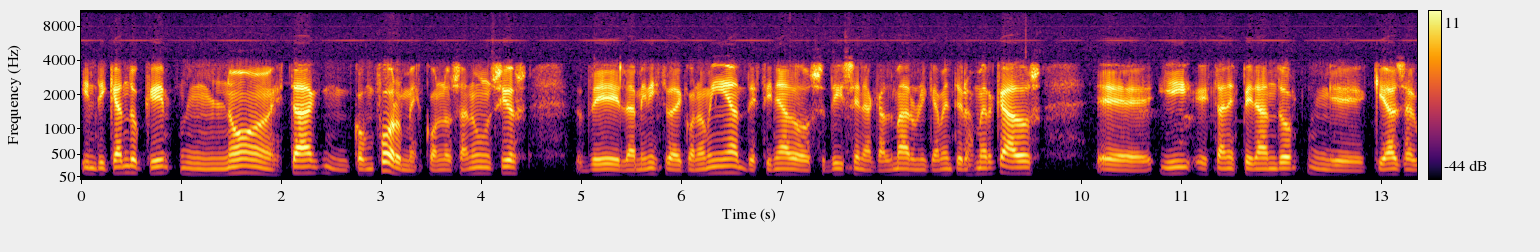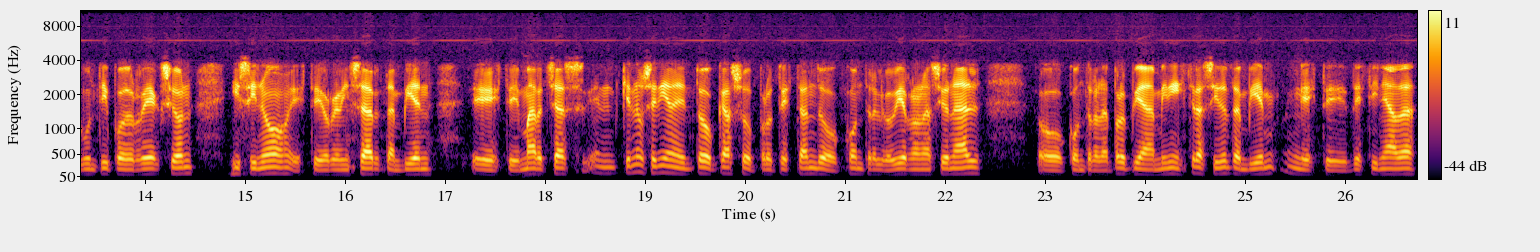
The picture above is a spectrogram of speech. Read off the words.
indicando que mm, no está conformes con los anuncios de la ministra de Economía, destinados, dicen, a calmar únicamente los mercados, eh, y están esperando eh, que haya algún tipo de reacción y si no, este, organizar también este, marchas que no serían en todo caso protestando contra el gobierno nacional o contra la propia ministra, sino también este, destinada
